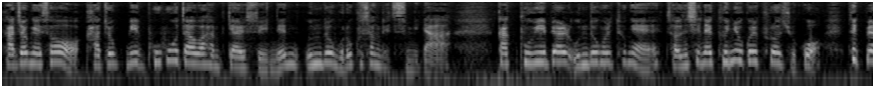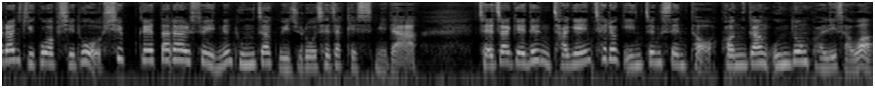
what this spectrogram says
가정에서 가족 및 보호자와 함께 할 수 있는 운동으로 구성됐습니다. 각 부위별 운동을 통해 전신의 근육을 풀어주고 특별한 기구 없이도 쉽게 따라할 수 있는 동작 위주로 제작했습니다. 제작에는 장애인 체력 인증센터 건강운동관리사와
